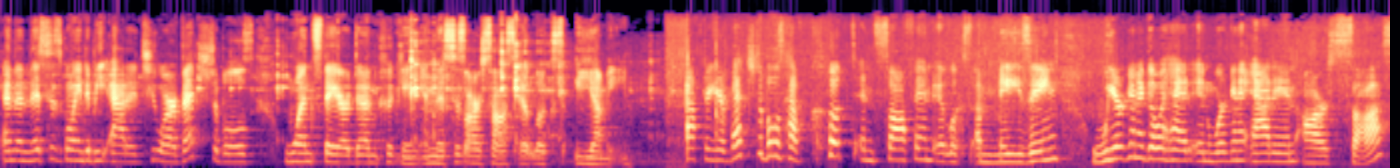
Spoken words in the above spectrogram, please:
And then this is going to be added to our vegetables once they are done cooking. And this is our sauce, it looks yummy. After your vegetables have cooked and softened, it looks amazing. We're gonna go ahead and we're gonna add in our sauce.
